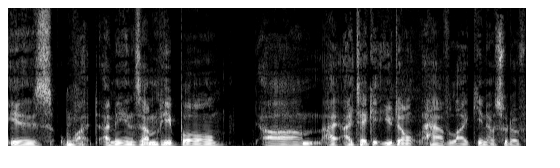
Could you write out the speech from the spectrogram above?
is what? I mean, some people. Um, I, I take it you don't have like you know sort of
